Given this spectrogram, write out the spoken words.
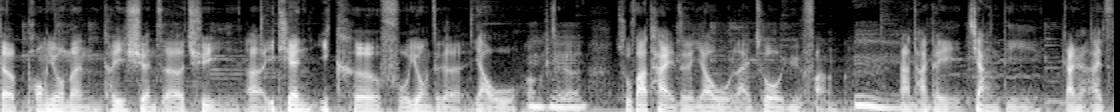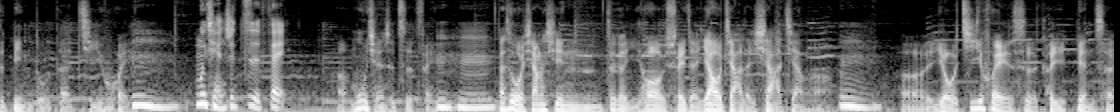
的朋友们可以选择去呃一天一颗服用这个药物哦，这个。舒发泰这个药物来做预防，嗯，那它可以降低感染艾滋病毒的机会，嗯，目前是自费，呃，目前是自费，嗯哼，但是我相信这个以后随着药价的下降啊，嗯，呃，有机会是可以变成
